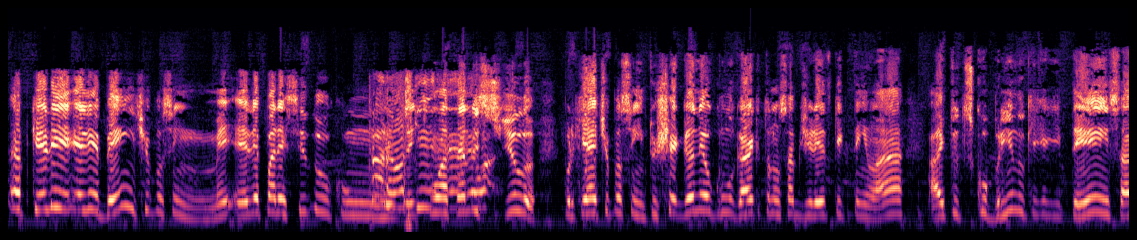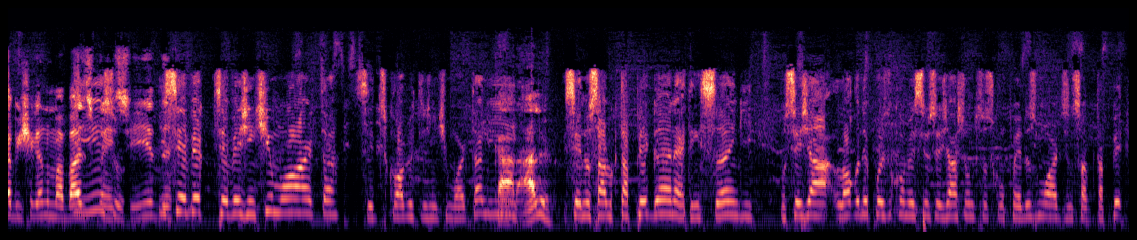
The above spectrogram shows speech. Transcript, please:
É, porque ele, ele é bem, tipo assim, me, ele é parecido com Cara, eu acho que até é, no eu... estilo. Porque é tipo assim, tu chegando em algum lugar que tu não sabe direito o que, que tem lá, aí tu descobrindo o que, que tem, sabe? Chegando numa base Isso. desconhecida. E você vê, você vê gente morta, você descobre que tem gente morta ali. Caralho. Você não sabe o que tá pegando, é, tem sangue. Você já, logo depois do começo, você já acha um dos seus companheiros mortos, não sabe o que tá pegando.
